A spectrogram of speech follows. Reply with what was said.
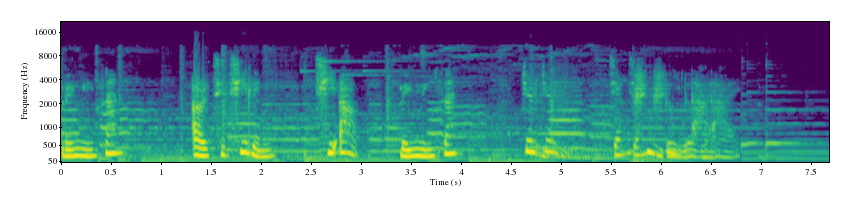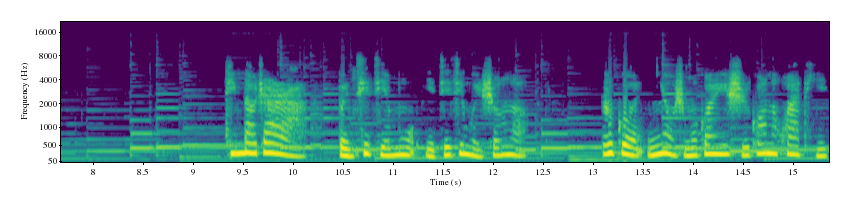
零零三，二七七零七二零零三。这里将是你的舞台。听到这儿啊，本期节目也接近尾声了。如果你有什么关于时光的话题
